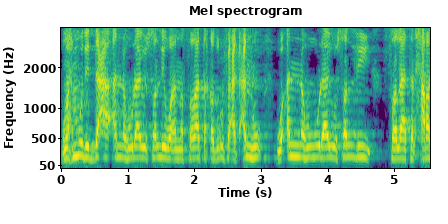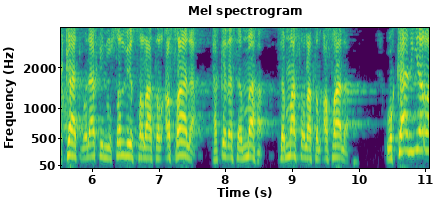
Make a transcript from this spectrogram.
ومحمود ادعى أنه لا يصلي وأن الصلاة قد رفعت عنه وأنه لا يصلي صلاة الحركات ولكن يصلي صلاة الأصالة. هكذا سماها سماها صلاة الأصالة. وكان يرى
